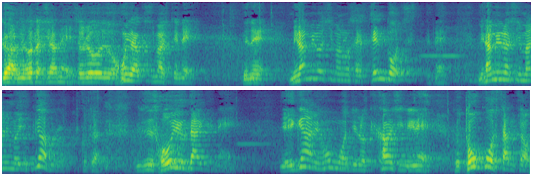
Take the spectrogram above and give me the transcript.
だからね私はねそれを翻訳しましてねでね南の島の接戦道地ってね南の島にも雪が降るってことはそういう題でねで池上本門寺の機関紙にね投稿したんですよ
